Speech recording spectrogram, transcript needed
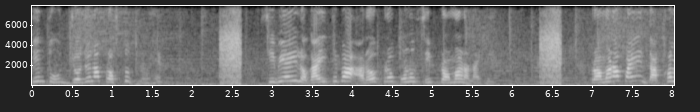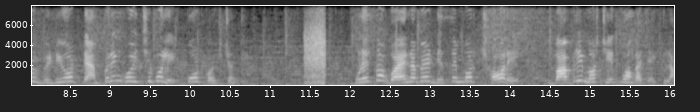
କିନ୍ତୁ ଯୋଜନା ପ୍ରସ୍ତୁତ ନୁହେଁ ସିବିଆଇ ଲଗାଇଥିବା ଆରୋପର କୌଣସି ପ୍ରମାଣ ନାହିଁ ପ୍ରମାଣ ପାଇଁ ଦାଖଲ ଭିଡିଓ ଟ୍ୟାମ୍ପରିଂ ହୋଇଛି ବୋଲି କୋର୍ଟ କହିଛନ୍ତି ଉଣେଇଶହ ବୟାନବେ ଡିସେମ୍ବର ଛଅରେ ବାବ୍ରି ମସଜିଦ୍ ଭଙ୍ଗାଯାଇଥିଲା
